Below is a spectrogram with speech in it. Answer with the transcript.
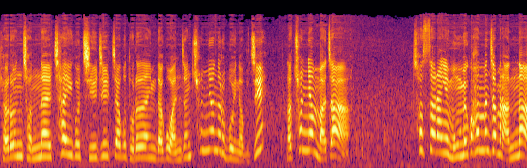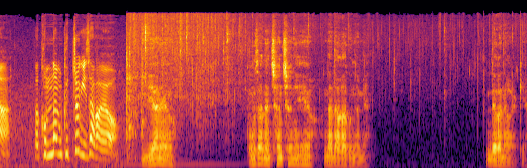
결혼 전날 차이고 질질 짜고 돌아다닌다고 완전 촌년으로 보이나 보지? 나 촌년 맞아. 첫사랑에 목매고 한번 자면 안 나. 그러니까 겁나면 그쪽 이사 가요. 미안해요. 공사는 천천히 해요. 나 나가고 나면. 내가 나갈게요.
